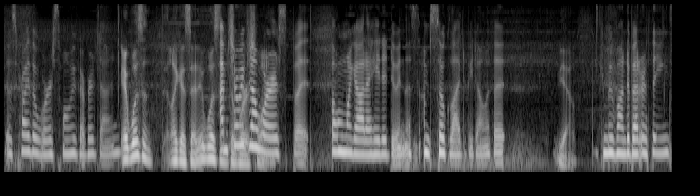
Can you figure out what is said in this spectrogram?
It was probably the worst one we've ever done. It wasn't, like I said, it wasn't I'm the sure we've done one. worse, but oh my god, I hated doing this. I'm so glad to be done with it. Yeah. We can move on to better things.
